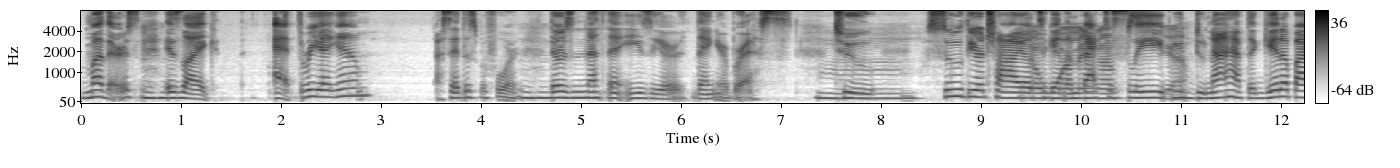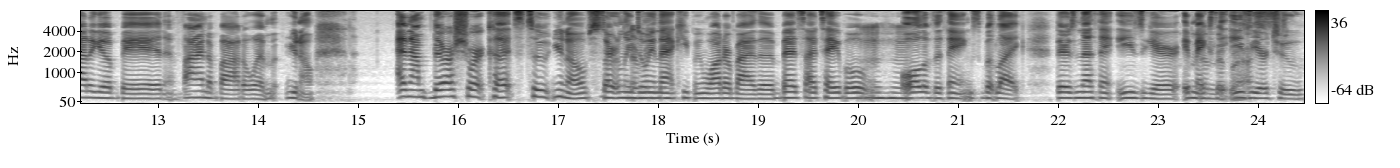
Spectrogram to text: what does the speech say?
mothers Mm-hmm. is like at 3 a.m. I said this before. Mm-hmm. There's nothing easier than your breasts to soothe your child. No to get them back to sleep. yeah. You do not have to get up out of your bed and find a bottle and you know. And I'm, there are shortcuts to you know certainly doing Everything. Mm-hmm. that, keeping water by the bedside table, all of the things. But like, there's nothing easier. It makes it easier to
